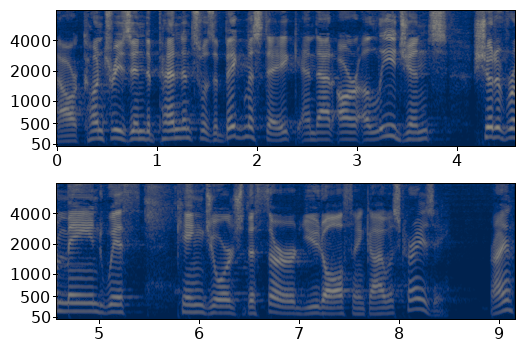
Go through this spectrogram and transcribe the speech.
our country's independence was a big mistake, and that our allegiance should have remained with King George III, you'd all think I was crazy, right?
